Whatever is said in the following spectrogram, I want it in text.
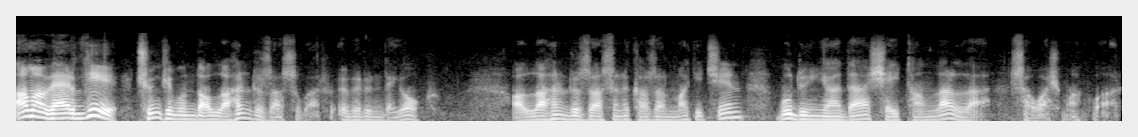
Ama verdi çünkü bunda Allah'ın rızası var, öbüründe yok. Allah'ın rızasını kazanmak için bu dünyada şeytanlarla savaşmak var.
